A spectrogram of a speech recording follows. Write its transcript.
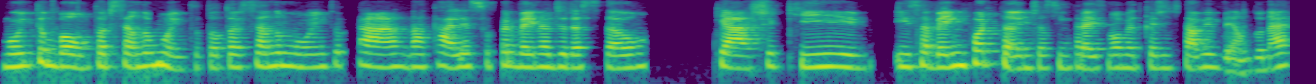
Muito bom, torcendo muito. Tô torcendo muito pra Natália super bem na direção, que acho que isso é bem importante, assim, para esse momento que a gente está vivendo, né?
